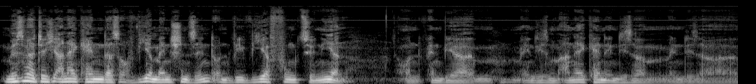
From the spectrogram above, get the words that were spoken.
müssen wir natürlich anerkennen, dass auch wir Menschen sind und wie wir funktionieren. Und wenn wir in diesem Anerkennen, in dieser, in dieser,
